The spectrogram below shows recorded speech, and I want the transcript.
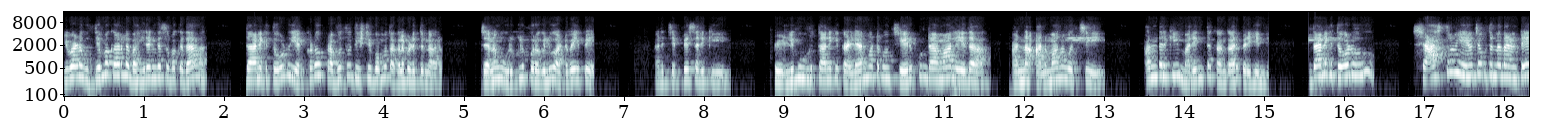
ఇవాళ ఉద్యమకారుల బహిరంగ సభ కదా. దానికి తోడు ఎక్కడో ప్రభుత్వ దిష్టి బొమ్మ తగలబెడుతున్నారు. జనం ఉరుకులు పొరుగులు అటువైపే అని చెప్పేసరికి పెళ్ళి ముహూర్తానికి కళ్యాణ మంటపం చేరుకుంటామా లేదా అన్న అనుమానం వచ్చి అందరికీ మరింత కంగారు పెరిగింది. దానికి తోడు శాస్త్రం ఏం చెబుతున్నదంటే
